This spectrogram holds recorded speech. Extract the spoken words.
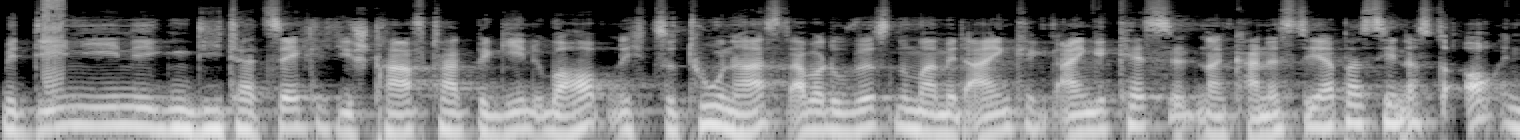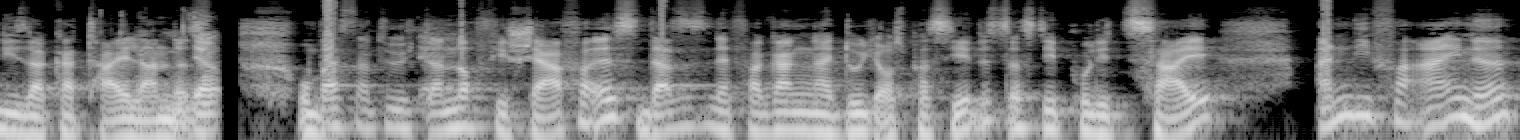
mit denjenigen, die tatsächlich die Straftat begehen, überhaupt nichts zu tun hast, aber du wirst nun mal mit einge eingekesselt und dann kann es dir ja passieren, dass du auch in dieser Kartei landest. Ja. Und was natürlich dann noch viel schärfer ist, dass es in der Vergangenheit durchaus passiert ist, dass die Polizei an die Vereine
